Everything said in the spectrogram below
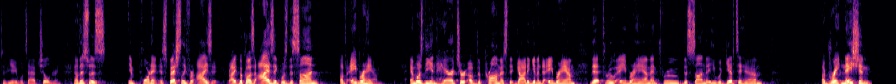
to be able to have children. Now, this was important, especially for Isaac, right? Because Isaac was the son of Abraham and was the inheritor of the promise that God had given to Abraham that through Abraham and through the son that he would give to him, a great nation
